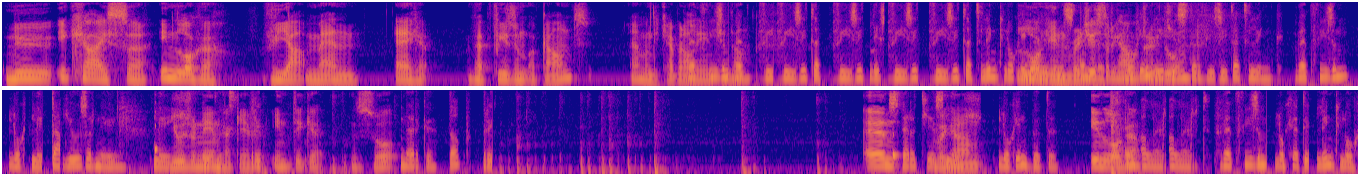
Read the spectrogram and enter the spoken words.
Nu, ik ga eens eh, inloggen via mijn eigen Webvisum-account, hè, want ik heb er al eentje dan. Web. vi- Visit. List. Visit. Visit. het link. Login. Login register. gaan we terug doen. Visit. het link. Webvisum. Log. Username. Username ga ik even intikken. Zo. Merken. Tab. En we gaan Login button. En inloggen. alert. Alert. Webvisum. Log het in. Link. Log.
